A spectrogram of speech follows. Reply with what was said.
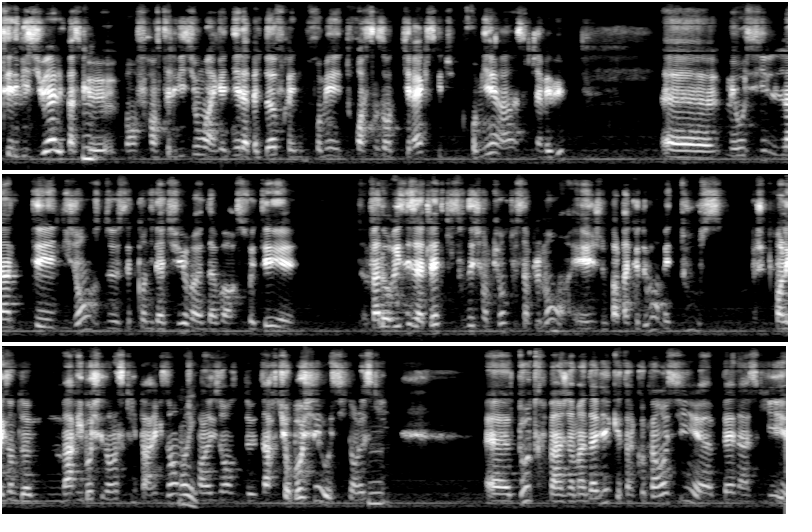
télévisuelle, parce que mm. France Télévisions a gagné l'appel d'offres et nous promet 300 ans de direct, ce qui est une première, hein, c'est jamais vu. mais aussi l'intelligence de cette candidature d'avoir souhaité valoriser les athlètes qui sont des champions tout simplement. Et je ne parle pas que de moi, mais tous. Je prends l'exemple de Marie Baucher dans le ski, par exemple. Je prends l'exemple d'Arthur Baucher aussi dans le ski. Mm. Euh, d'autres, Benjamin Davier, qui est un copain aussi. Euh, ben à ski,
